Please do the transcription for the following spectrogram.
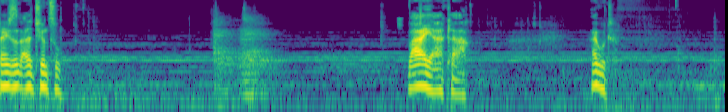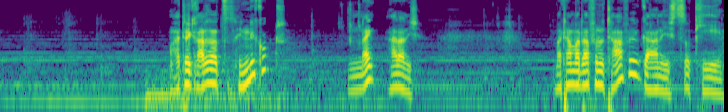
Wahrscheinlich sind alle Türen zu. War ja klar. Na gut. Hat er gerade da hingeguckt? Nein, hat er nicht. Was haben wir da für eine Tafel? Gar nichts. Okay.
